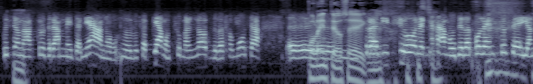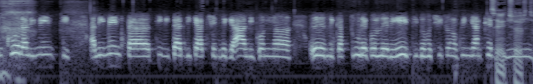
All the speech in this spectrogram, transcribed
questo è un mm. altro dramma italiano, lo sappiamo, insomma al nord la famosa eh, Polenteo 6, tradizione sì. bravo, della Polento 6 ancora alimenti, alimenta attività di caccia illegali con eh, le catture con le reti dove ci sono quindi anche Sì, certo.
